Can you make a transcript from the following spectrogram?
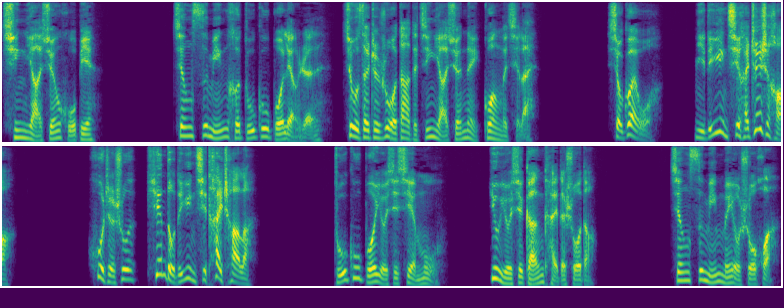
清雅轩湖边，江思明和独孤博两人就在这偌大的金雅轩内逛了起来。小怪物，你的运气还真是好，或者说天斗的运气太差了。独孤博有些羡慕，又有些感慨的说道：“江思明没有说话，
